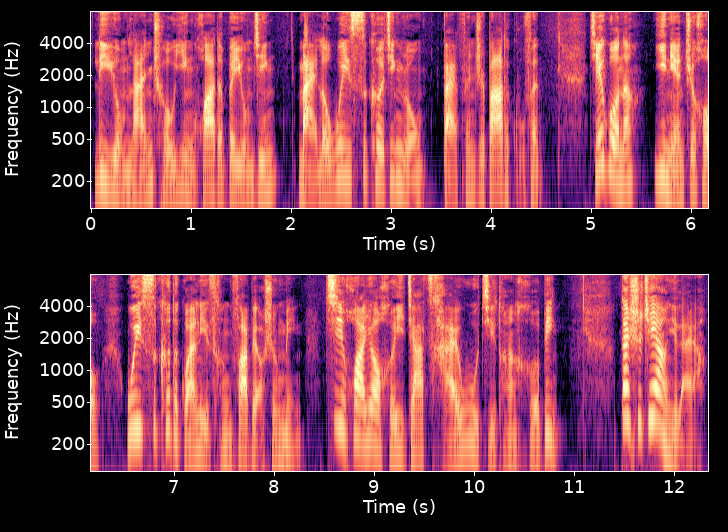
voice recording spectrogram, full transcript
利用蓝筹印花的备用金买了威斯科金融百分之八的股份。结果呢，一年之后，威斯科的管理层发表声明，计划要和一家财务集团合并。但是这样一来啊，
